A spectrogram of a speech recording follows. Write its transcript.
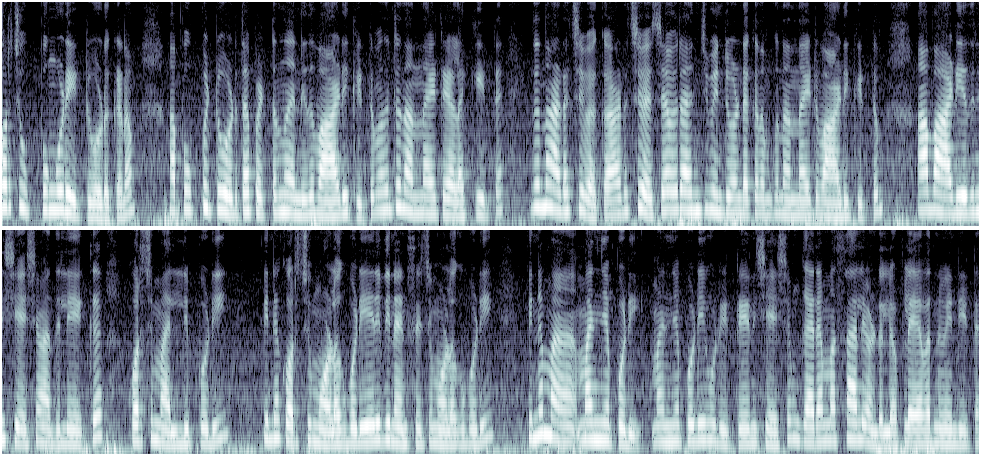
കുറച്ച് ഉപ്പും കൂടി ഇട്ട് കൊടുക്കണം. അപ്പോൾ ഉപ്പ് ഇട്ട് കൊടുത്താൽ പെട്ടെന്ന് തന്നെ ഇത് വാടി കിട്ടും. എന്നിട്ട് നന്നായിട്ട് ഇളക്കിയിട്ട് ഇതൊന്ന് അടച്ച് വെക്കുക അടച്ച് വെച്ചാൽ ഒരു അഞ്ച് മിനിറ്റ് കൊണ്ടൊക്കെ നമുക്ക് നന്നായിട്ട് വാടി കിട്ടും. ആ വാടിയതിന് ശേഷം അതിലേക്ക് കുറച്ച് മല്ലിപ്പൊടി പിന്നെ കുറച്ച് മുളക് പൊടി എരിവിനനുസരിച്ച് മുളക് പൊടി പിന്നെ മഞ്ഞപ്പൊടി. മഞ്ഞപ്പൊടിയും കൂടി ഇട്ടതിന് ശേഷം ഗരം മസാല ഉണ്ടല്ലോ ഫ്ലേവറിന് വേണ്ടിയിട്ട്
